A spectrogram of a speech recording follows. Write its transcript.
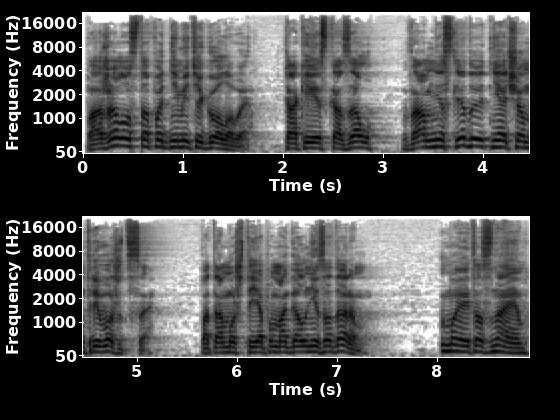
«Пожалуйста, поднимите головы. Как я и сказал, вам не следует ни о чем тревожиться. Потому что я помогал не за даром». «Мы это знаем,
